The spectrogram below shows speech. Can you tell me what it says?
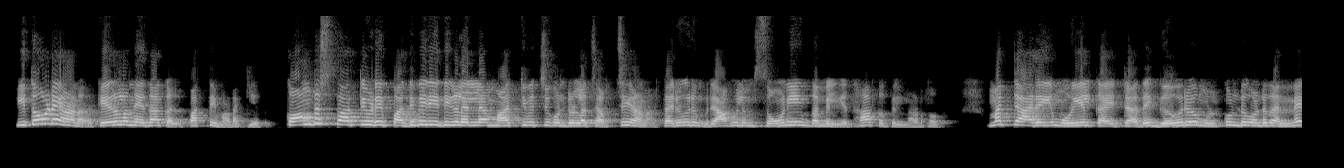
ഇതോടെയാണ് കേരള നേതാക്കൾ പത്തി മടക്കിയത് കോൺഗ്രസ് പാർട്ടിയുടെ പതിവ് രീതികളെല്ലാം മാറ്റിവെച്ചുകൊണ്ടുള്ള ചർച്ചയാണ് തരൂരും രാഹുലും സോണിയയും തമ്മിൽ യഥാർത്ഥത്തിൽ നടന്നത്. മറ്റാരെയും മുറിയിൽ കയറ്റാതെ ഗൗരവം ഉൾക്കൊണ്ടുകൊണ്ട് തന്നെ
